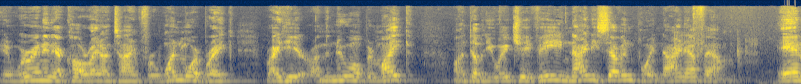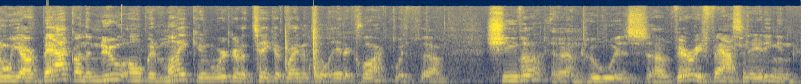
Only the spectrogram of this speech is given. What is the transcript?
And we're ending that call right on time for one more break, right here on the new open mic on WHAV 97.9 FM. And we are back on the new open mic, and we're going to take it right until 8 o'clock with um, Shiva, um, who is uh, very fascinating in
